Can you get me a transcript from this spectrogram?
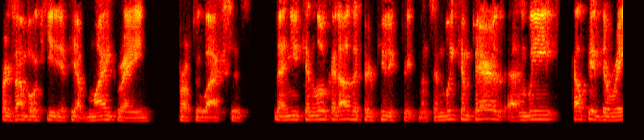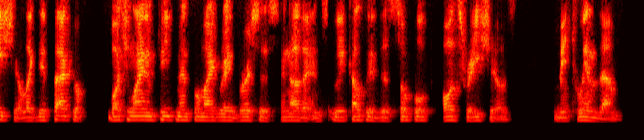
For example, if you, if you have migraine prophylaxis, then you can look at other therapeutic treatments and we compare and we calculate the ratio, like the effect of botulinum treatment for migraine versus another. And we calculate the so-called odds ratios between them.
